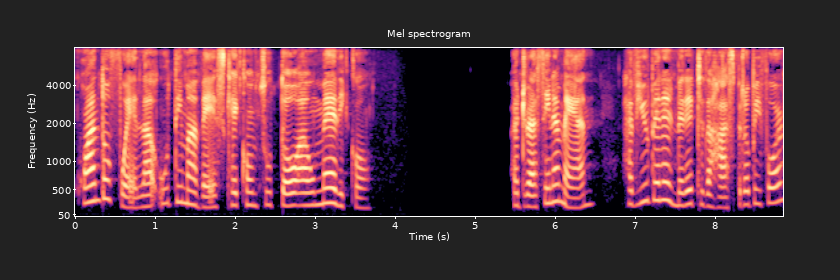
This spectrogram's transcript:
¿Cuándo fue la última vez que consultó a un médico? Addressing a man, have you been admitted to the hospital before?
